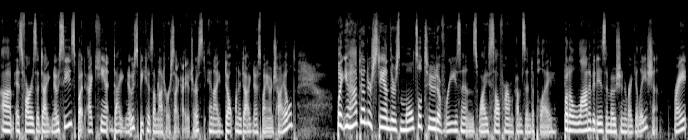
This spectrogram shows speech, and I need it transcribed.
um, as far as a diagnosis, but I can't diagnose because I'm not her psychiatrist and I don't want to diagnose my own child. But you have to understand there's multitude of reasons why self-harm comes into play, but a lot of it is emotion regulation right?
